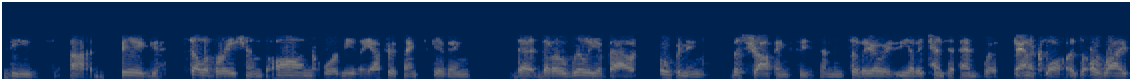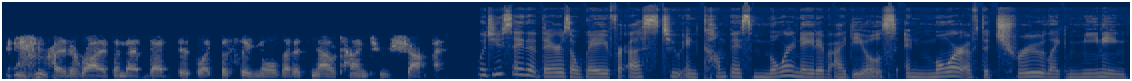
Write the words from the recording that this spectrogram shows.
these uh, big celebrations on or immediately after Thanksgiving that that are really about opening the shopping season. And so they always, you know, they tend to end with Santa Claus arriving, right? Arrives, and that that is like the signal that it's now time to shop. Would you say that there is a way for us to encompass more native ideals and more of the true like meaning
